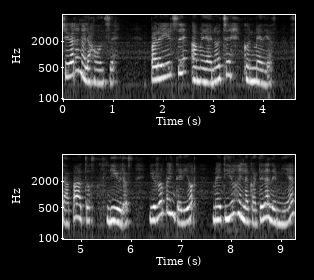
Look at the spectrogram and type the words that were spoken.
llegaron a las once para irse a medianoche con medias, zapatos, libros y ropa interior metidos en la cartera de Miep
